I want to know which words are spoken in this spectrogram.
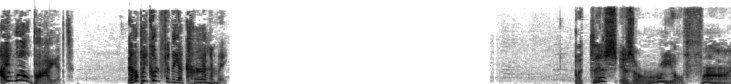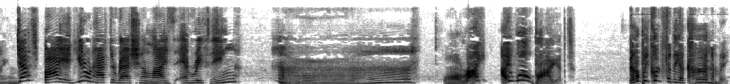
I will buy it. It'll be good for the economy. But this is a real find. Just buy it. You don't have to rationalize everything. Hmm. All right, I will buy it. It'll be good for the economy.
